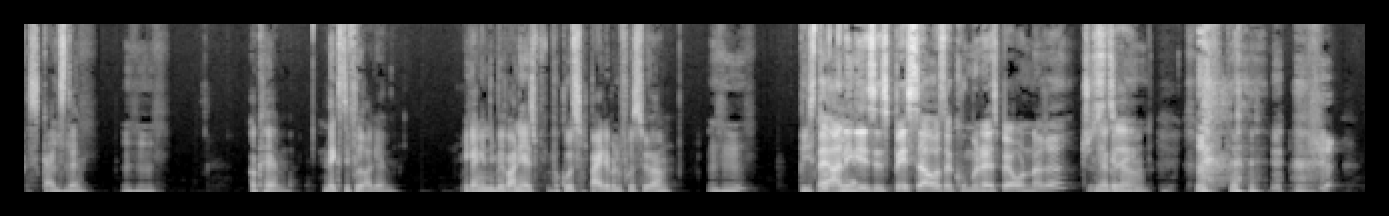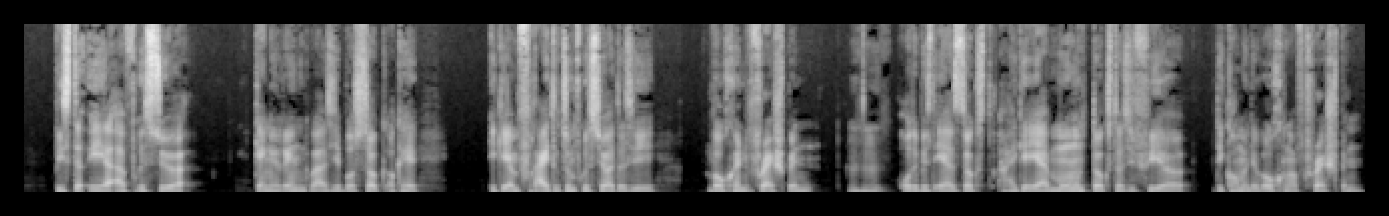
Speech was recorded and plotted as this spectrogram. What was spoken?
Das Geilste. Mhm. Okay, nächste Frage. Wir, gingen, wir waren ja jetzt vor kurzem beide beim Friseur. Mhm. Bist Bei einigen ist es besser ausgekommen als bei anderen. Just Ja, genau. Bist du eher eine Friseurgängerin quasi, was sagt, okay, ich gehe am Freitag zum Friseur, dass ich Wochenende fresh bin? Mhm. Oder bist eher sagst, ah, ich gehe eher montags, dass ich für die kommende Woche auf fresh bin?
